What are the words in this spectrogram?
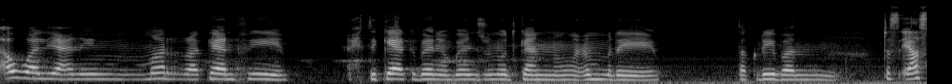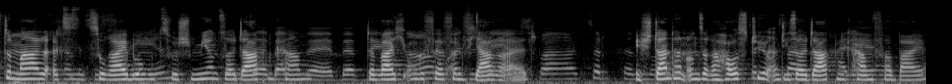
أول يعني مرة كان في احتكاك بيني وبين جنود كان عمري تقريبا das erste Mal, als es zu Reibungen zwischen mir und Soldaten kam, da war ich ungefähr fünf Jahre alt. Ich stand an unserer Haustür und die Soldaten kamen vorbei.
